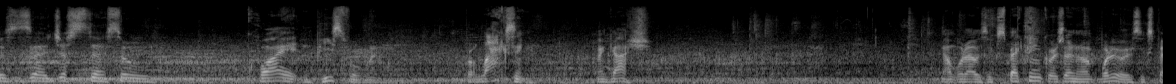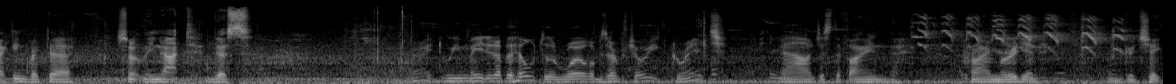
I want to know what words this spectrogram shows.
This is uh, just uh, so quiet and peaceful and relaxing. My gosh. Not what I was expecting. Of course, I don't know what I was expecting, but uh, certainly not this. All right, we made it up the hill to the Royal Observatory, Greenwich. Now, just to find the prime meridian in good shape.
